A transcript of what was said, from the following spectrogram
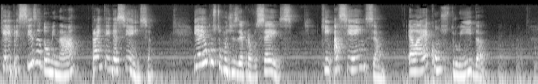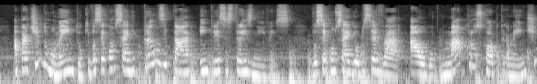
que ele precisa dominar para entender ciência. E aí eu costumo dizer para vocês que a ciência ela é construída a partir do momento que você consegue transitar entre esses três níveis. Você consegue observar algo macroscopicamente,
